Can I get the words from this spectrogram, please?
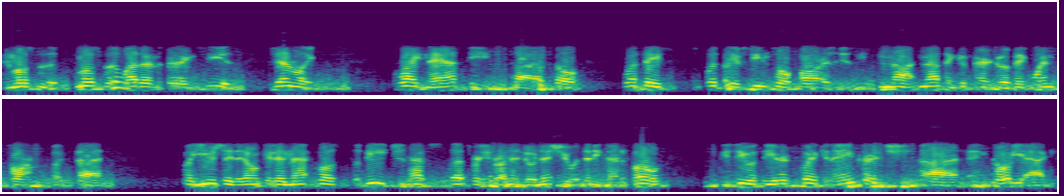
and most of the most of the weather in the Bering Sea is generally quite nasty. Uh, so what they what they've seen so far is, is not nothing compared to a big windstorm, but. Uh, but usually they don't get in that close to the beach, and that's that's where you run into an issue with any kind of boat. You see with the earthquake in Anchorage uh, and Kodiak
